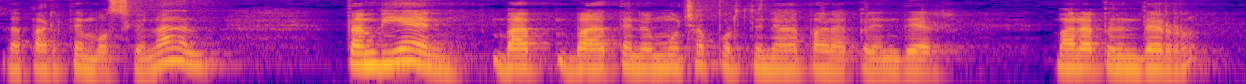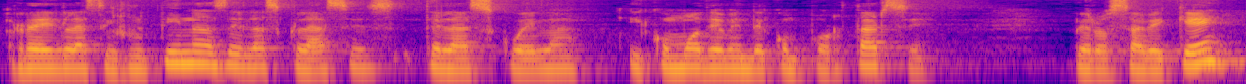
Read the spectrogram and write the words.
La parte emocional también va, a tener mucha oportunidad para aprender. Van a aprender reglas y rutinas de las clases, de la escuela y cómo deben de comportarse. Pero ¿sabe qué?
